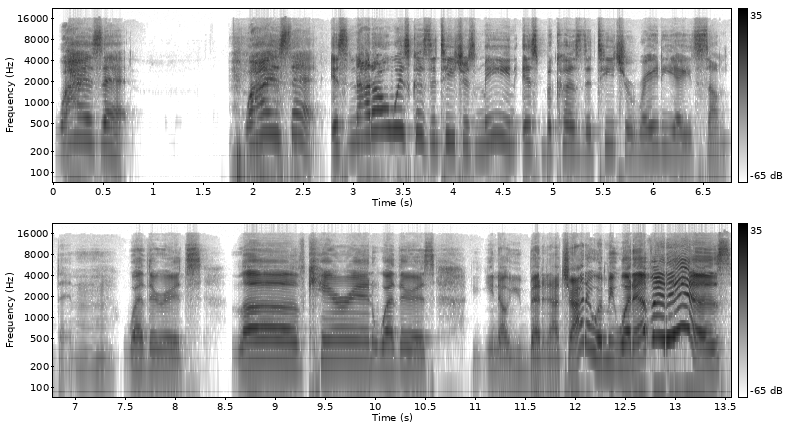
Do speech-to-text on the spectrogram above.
Why is that? Why is that? It's not always because the teacher's mean, it's because the teacher radiates something Mm-hmm. whether it's love, caring, whether it's, you know, you better not try that with me, whatever it is,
